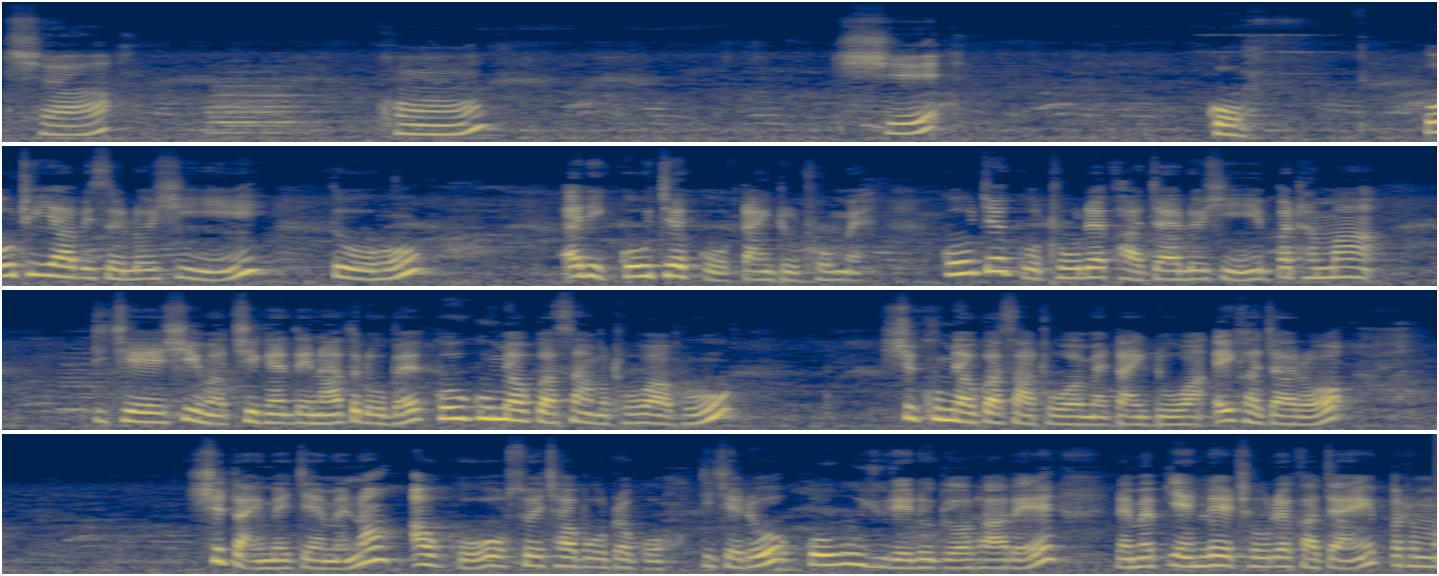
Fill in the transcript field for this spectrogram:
6ခွန်ရှစ် ကိုကိုထိရပြီဆိုလို့ရှိရင်သူ့ကိုအဲ့ဒီကိုချက်ကိုတိုင်တူထိုးမယ်ကိုချက်ကိုထိုးတဲ့ခါကျလို့ရှိရင်ပထမဒီချေရှိမှခြေကန်တင်သားသလိုပဲကိုခုမြောက်ကစမထိုးရဘူးရှစ်ခုမြောက်ကစထိုးရမယ်တိုင်တူကအဲ့ခါကျတော့ရှစ်တိုင်ပဲကျန်မယ်နော်အောက်ကိုဆွဲချဖို့အတွက်ကိုဒီချေတို့ကိုခုယူတယ်လို့ပြောထားတယ်ဒါပေမဲ့ပြန်လှည့်ထိုးတဲ့ခါကျရင်ပထမ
